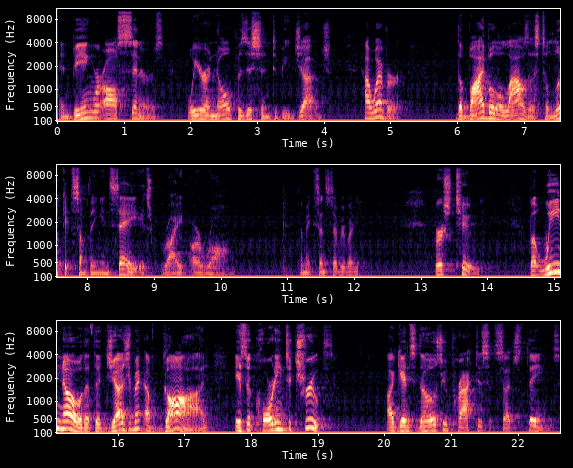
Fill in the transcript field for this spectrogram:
And being we're all sinners, we are in no position to be judged. However, the Bible allows us to look at something and say it's right or wrong. Does that make sense to everybody? Verse 2 But we know that the judgment of God is according to truth against those who practice such things.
